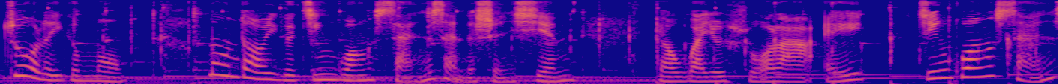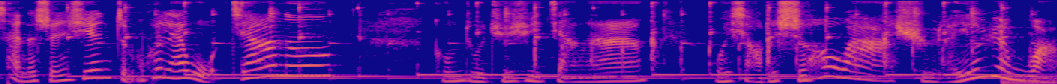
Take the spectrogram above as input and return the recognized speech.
做了一个梦。梦到一个金光闪闪的神仙，妖怪就说啦：“哎，金光闪闪的神仙怎么会来我家呢？”公主继续讲啊：“我小的时候啊，许了一个愿望，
